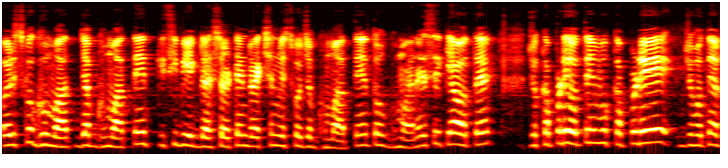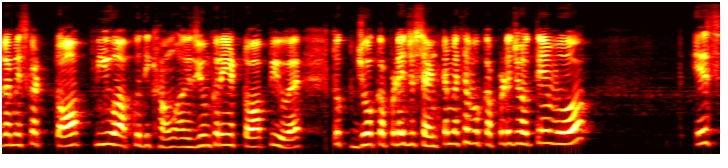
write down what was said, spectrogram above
और इसको घुमा, जब घुमाते हैं किसी भी एक सर्टेन डायरेक्शन में इसको जब घुमाते हैं तो घुमाने से क्या होता है? जो कपड़े होते हैं, वो कपड़े जो होते हैं, अगर मैं इसका टॉप व्यू आपको दिखाऊँ अज्यूम करें ये टॉप व्यू है तो जो कपड़े जो सेंटर में थे, वो कपड़े जो होते हैं, वो इस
